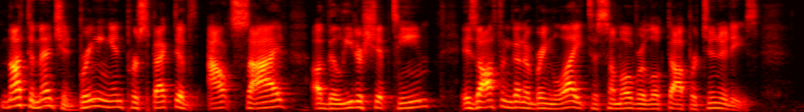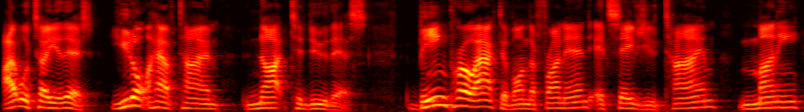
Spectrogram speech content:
Not to mention, bringing in perspectives outside of the leadership team is often going to bring light to some overlooked opportunities. I will tell you this you don't have time not to do this. Being proactive on the front end, it saves you time, money,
